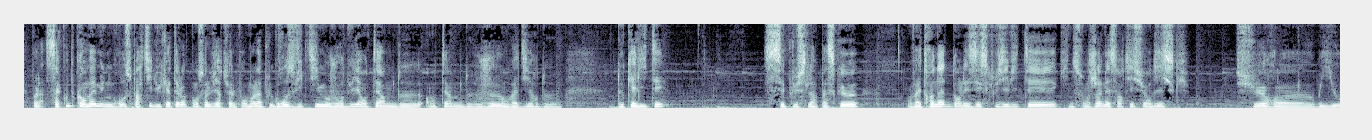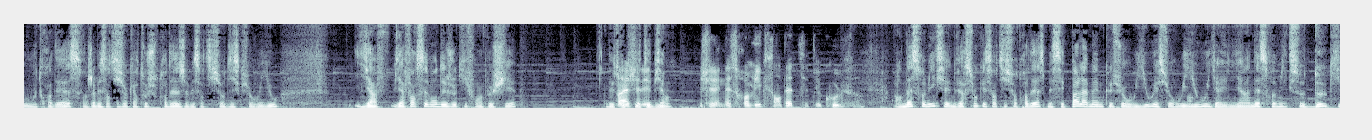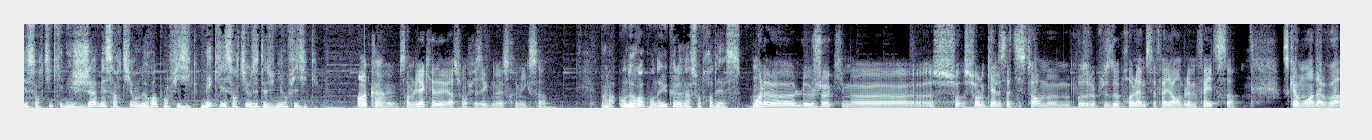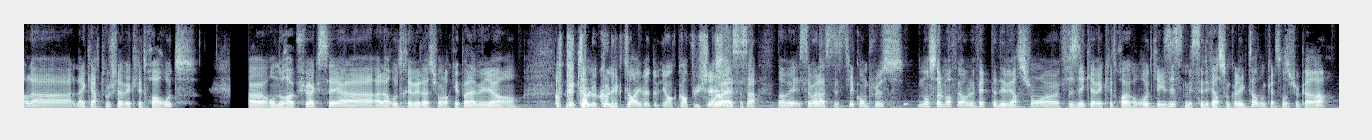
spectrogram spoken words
voilà, ça coupe quand même une grosse partie du catalogue console virtuelle. Pour moi, la plus grosse victime aujourd'hui en termes de, en termes de jeu, on va dire de, de qualité, c'est plus là, parce que on va être honnête dans les exclusivités qui ne sont jamais sorties sur disque sur euh, Wii U ou 3DS, enfin jamais sorti sur cartouche sur 3DS, jamais sorti sur disque sur Wii U. Il y a, il y a forcément des jeux qui font un peu chier, des trucs Ouais, qui j'ai étaient les- bien. J'ai les NES Remix en tête, c'était cool ça. Alors NES Remix, il y a une version qui est sortie sur 3DS, mais c'est pas la même que sur Wii U. Et sur Wii U, il y a, il y a un NES Remix 2 qui est sorti, qui n'est jamais sorti en Europe en physique, mais qui est sorti aux États-Unis en physique. Ok. Ouais, il me semblait qu'il y a des versions physiques de NES Remix. ça. Voilà. En Europe, on a eu que la version 3DS. Moi, le, le jeu qui me sur, sur lequel cette histoire me, me pose le plus de problèmes, c'est Fire Emblem Fates. Parce qu'à moins d'avoir la, la cartouche avec les trois routes, euh, on n'aura plus accès à, à la route révélation, alors qui est pas la meilleure. Hein. Oh putain, le collector il va devenir encore plus cher. Ouais, c'est ça. Non mais c'est voilà, c'est stylé qu'en plus, non seulement Fire Emblem Fates, t'as des versions euh, physiques avec les trois routes qui existent, mais c'est des versions collector, donc elles sont super rares.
